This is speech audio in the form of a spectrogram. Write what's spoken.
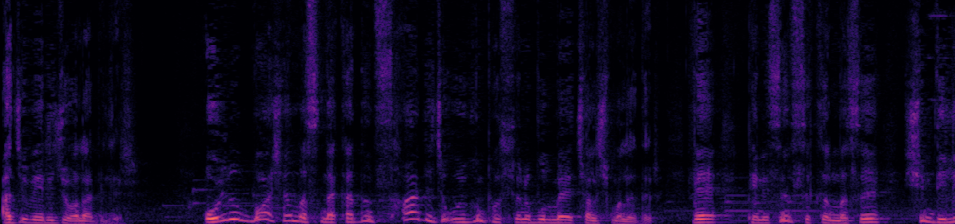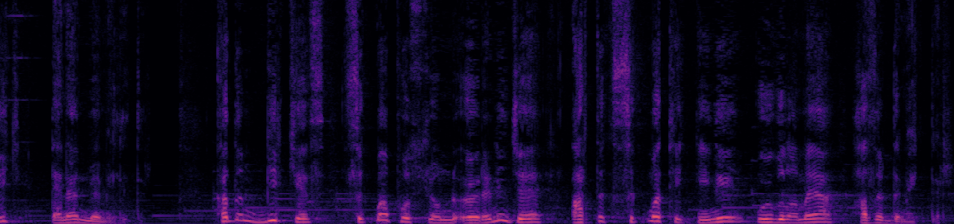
acı verici olabilir. Oyunun bu aşamasında kadın sadece uygun pozisyonu bulmaya çalışmalıdır ve penisin sıkılması şimdilik denenmemelidir. Kadın bir kez sıkma pozisyonunu öğrenince artık sıkma tekniğini uygulamaya hazır demektir.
